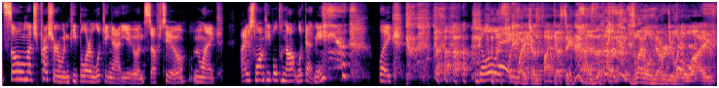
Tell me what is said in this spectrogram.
so much pressure when people are looking at you and stuff too. And like I just want people to not look at me. like go away. it's like why he chose podcasting as the. That's why we'll never do like a live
